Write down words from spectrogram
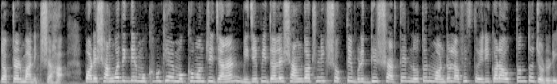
ডক্টর মানিক সাহা। পরে সাংবাদিকদের মুখোমুখি হয়ে মুখ্যমন্ত্রী জানান, বিজেপি দলের সাংগঠনিক শক্তি বৃদ্ধির স্বার্থে নতুন মণ্ডল অফিস তৈরি করা অত্যন্ত জরুরি।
